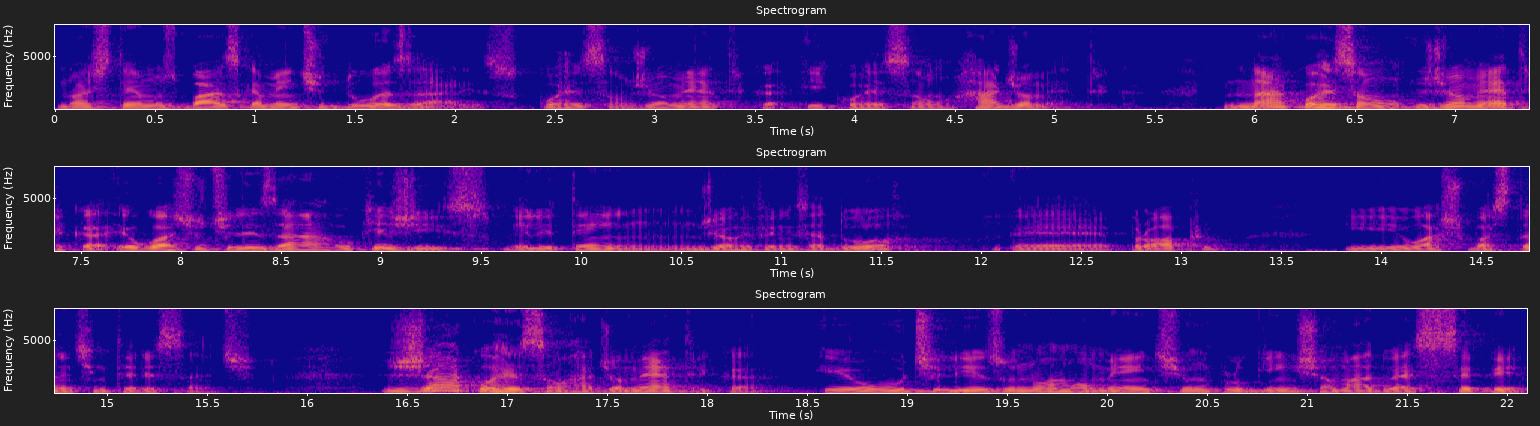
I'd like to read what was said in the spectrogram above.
nós temos basicamente duas áreas: correção geométrica e correção radiométrica. Na correção geométrica, eu gosto de utilizar o QGIS. Ele tem um georreferenciador é, próprio e eu acho bastante interessante. Já a correção radiométrica, eu utilizo normalmente um plugin chamado SCP,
